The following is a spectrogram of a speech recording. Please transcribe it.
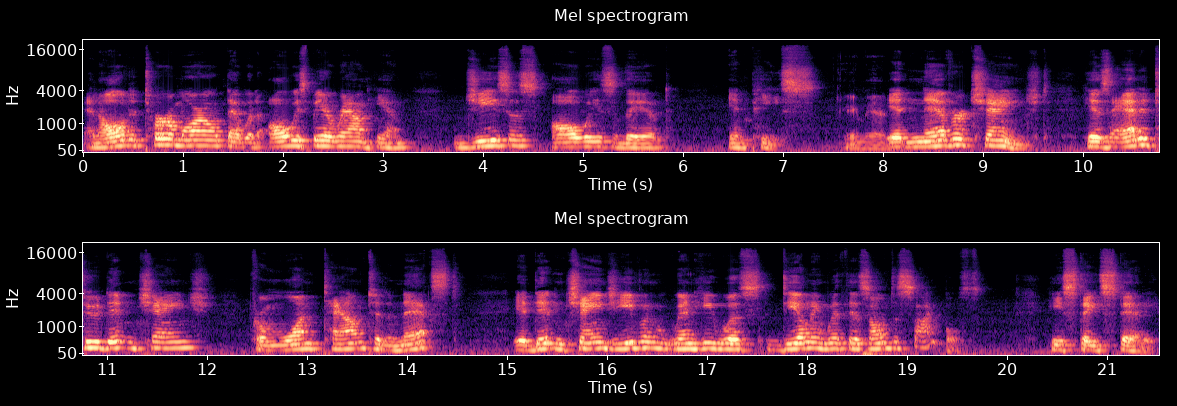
and all the turmoil that would always be around him, Jesus always lived in peace. Amen. It never changed. His attitude didn't change from one town to the next. It didn't change even when he was dealing with his own disciples. He stayed steady.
